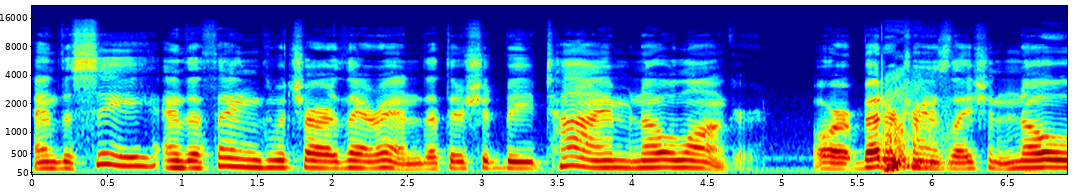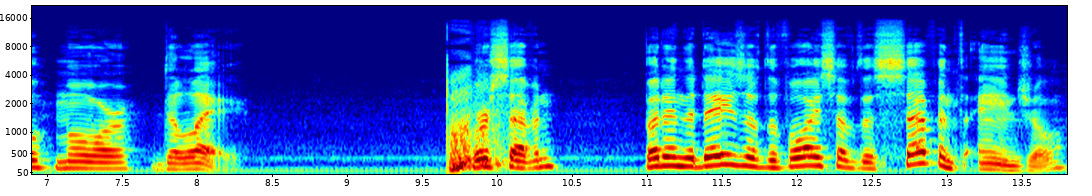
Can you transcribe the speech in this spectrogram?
and the sea and the things which are therein, that there should be time no longer. Or, better translation, no more delay. Verse 7 But in the days of the voice of the seventh angel,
